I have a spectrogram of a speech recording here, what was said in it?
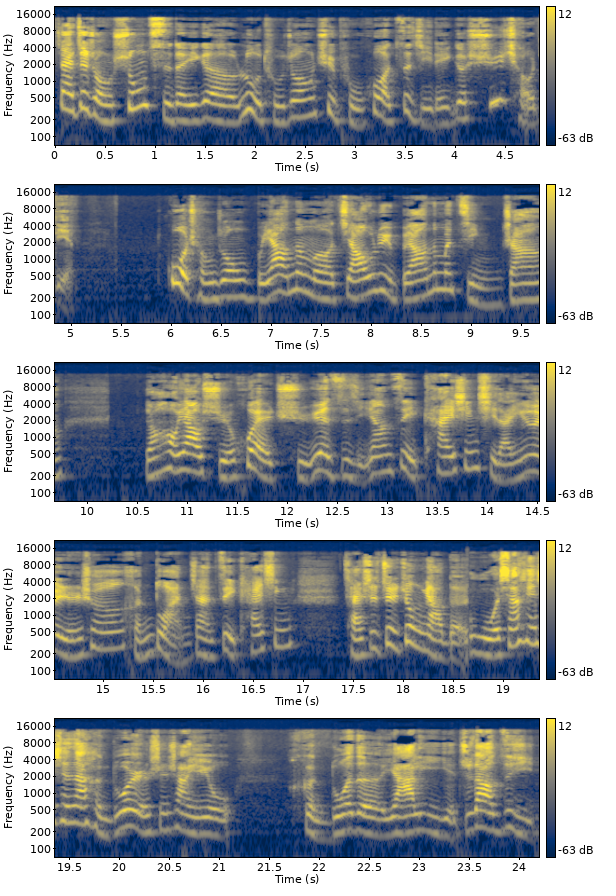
在这种松弛的一个路途中去捕获自己的一个需求点，过程中不要那么焦虑，不要那么紧张。然后要学会取悦自己，让自己开心起来，因为人生很短暂，自己开心才是最重要的。我相信现在很多人身上也有很多的压力，也知道自己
